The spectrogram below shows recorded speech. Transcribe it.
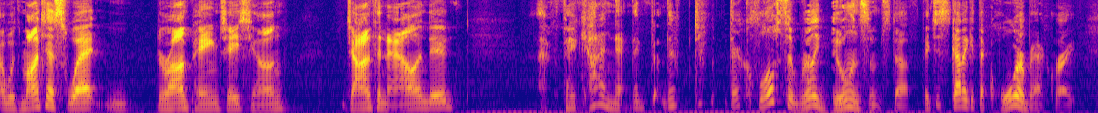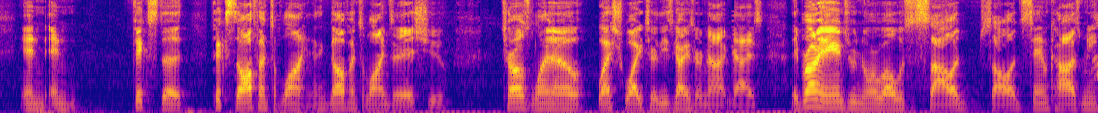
uh, with Montez Sweat, Daron Payne, Chase Young, Jonathan Allen, dude they got a net. They, they're they're close to really doing some stuff. They just got to get the quarterback right and and fix the fix the offensive line. I think the offensive line's an issue. Charles Leno, Wes Schweitzer, these guys are not guys. They brought in Andrew Norwell, was a solid, solid. Sam Cosmi,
